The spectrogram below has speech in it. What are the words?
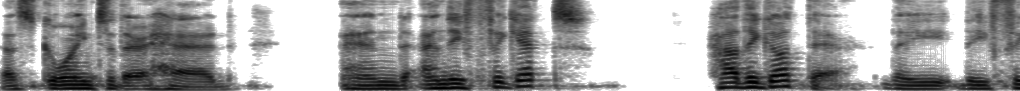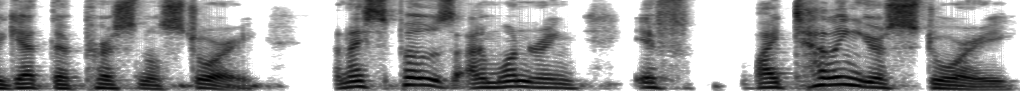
that's going to their head, and and they forget how they got there. They they forget their personal story. And I suppose I'm wondering if by telling your story,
